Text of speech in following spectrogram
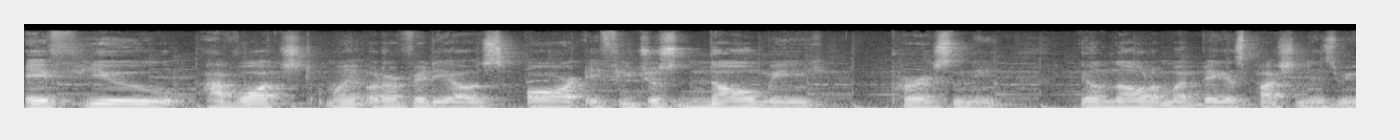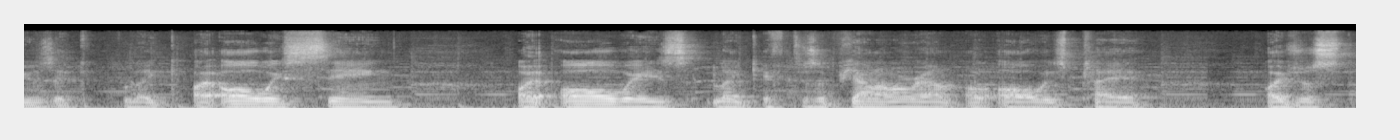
if you have watched my other videos or if you just know me personally, you'll know that my biggest passion is music. Like I always sing, I always like if there's a piano around, I'll always play it. I just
